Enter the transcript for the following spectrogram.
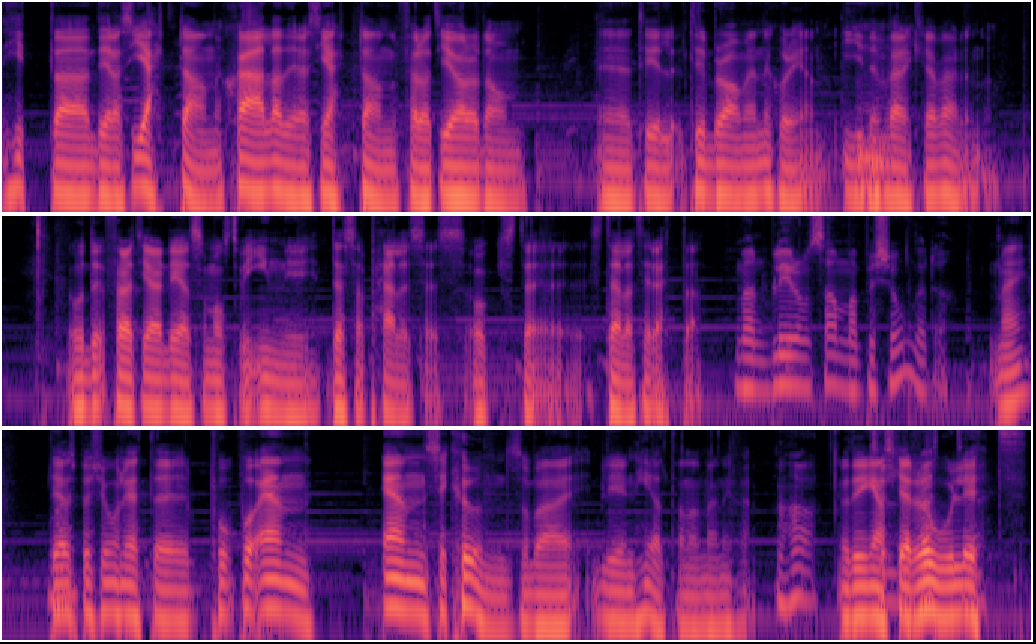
hitta deras hjärtan, stjäla deras hjärtan för att göra dem eh, till, till bra människor igen i den Mm. verkliga världen. Då. Och det, för att göra det så måste vi in i dessa palaces och stä, ställa till rätta. Men blir de samma personer då? Nej, deras personligheter på, på en, en sekund så bara blir en helt annan människa. Aha. Och det är ganska det bättre. roligt,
